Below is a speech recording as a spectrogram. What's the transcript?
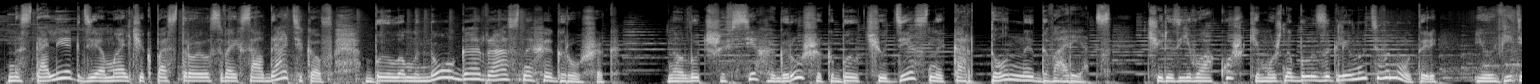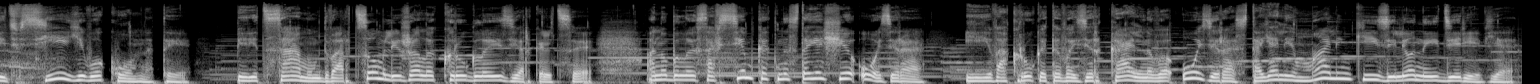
На столе, где мальчик построил своих солдатиков, было много разных игрушек. Но лучше всех игрушек был чудесный картонный дворец. Через его окошки можно было заглянуть внутрь и увидеть все его комнаты. Перед самым дворцом лежало круглое зеркальце. Оно было совсем как настоящее озеро — и вокруг этого зеркального озера стояли маленькие зеленые деревья.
